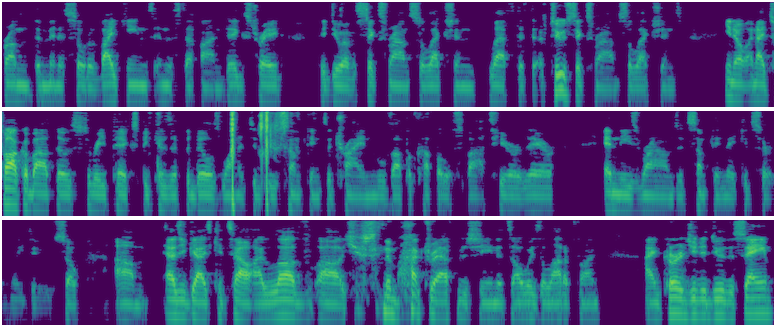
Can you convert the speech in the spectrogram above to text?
from the Minnesota Vikings in the Stefon Diggs trade. They do have a six round selection left at the, two six round selections. You know, and I talk about those three picks because if the Bills wanted to do something to try and move up a couple of spots here or there, in these rounds, it's something they could certainly do. So, um, as you guys can tell, I love uh, using the mock draft machine. It's always a lot of fun. I encourage you to do the same.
